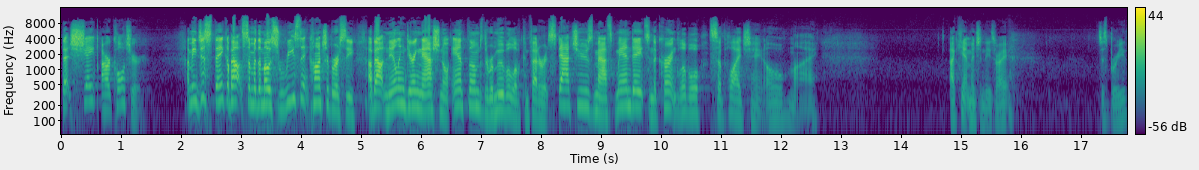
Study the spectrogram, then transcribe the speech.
that shape our culture. I mean, just think about some of the most recent controversy about kneeling during national anthems, the removal of Confederate statues, mask mandates, and the current global supply chain. Oh my. I can't mention these, right? Just breathe.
